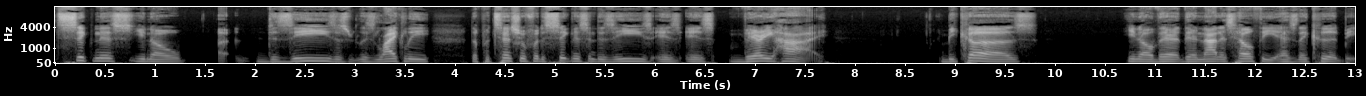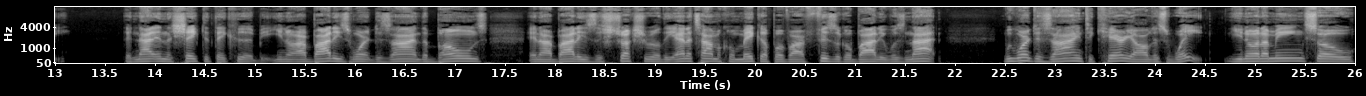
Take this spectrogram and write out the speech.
Sickness, you know, uh, disease is, is likely the potential for the sickness and disease is is very high because you know they're they're not as healthy as they could be. They're not in the shape that they could be. You know, our bodies weren't designed, the bones in our bodies, the structural, the anatomical makeup of our physical body was not, we weren't designed to carry all this weight. You know what I mean? So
